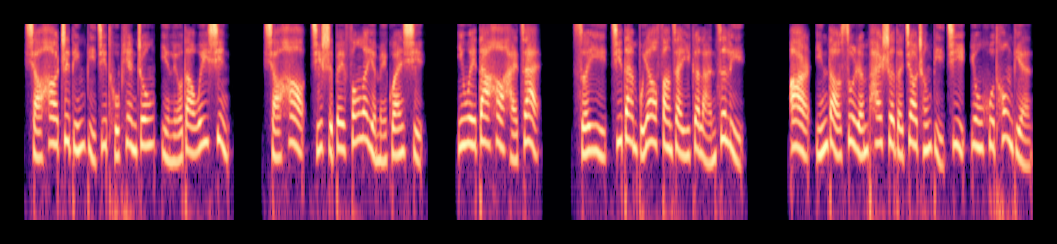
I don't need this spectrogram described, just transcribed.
小号置顶笔记图片中引流到微信，小号即使被封了也没关系，因为大号还在，所以鸡蛋不要放在一个篮子里。二引导素人拍摄的教程笔记用户痛点，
